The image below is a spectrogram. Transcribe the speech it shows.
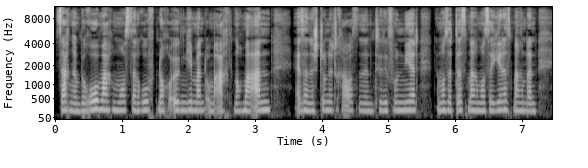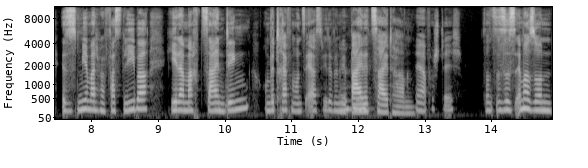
Sachen im Büro machen muss. Dann ruft noch irgendjemand um acht nochmal an. Er ist eine Stunde draußen, dann telefoniert. Dann muss er das machen, muss er jenes machen. Dann ist es mir manchmal fast lieber, jeder macht sein Ding und wir treffen uns erst wieder, wenn wir Mhm. beide Zeit haben. Ja, verstehe ich. Sonst ist es immer so ein,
